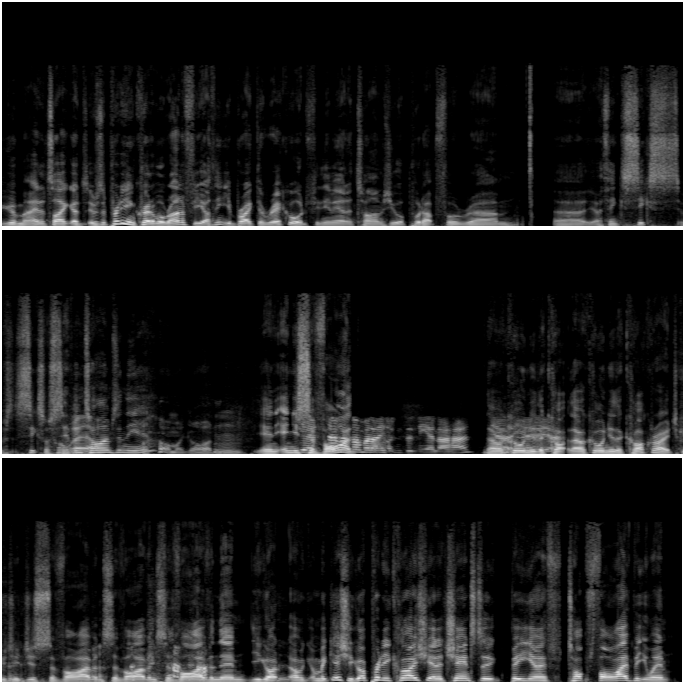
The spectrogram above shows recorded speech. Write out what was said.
Good mate. It's like it was a pretty incredible run for you. I think you broke the record for the amount of times you were put up for. Um, uh, I think six, was six or seven wow. times in the end, oh my god. and, and you yeah, survived. Seven nominations in the end I had. They were calling yeah, you the yeah. co- they were calling you the cockroach because you just survive and survive and survive, and then you got. I mean, I guess you got pretty close. You had a chance to be you know top five, but you went,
